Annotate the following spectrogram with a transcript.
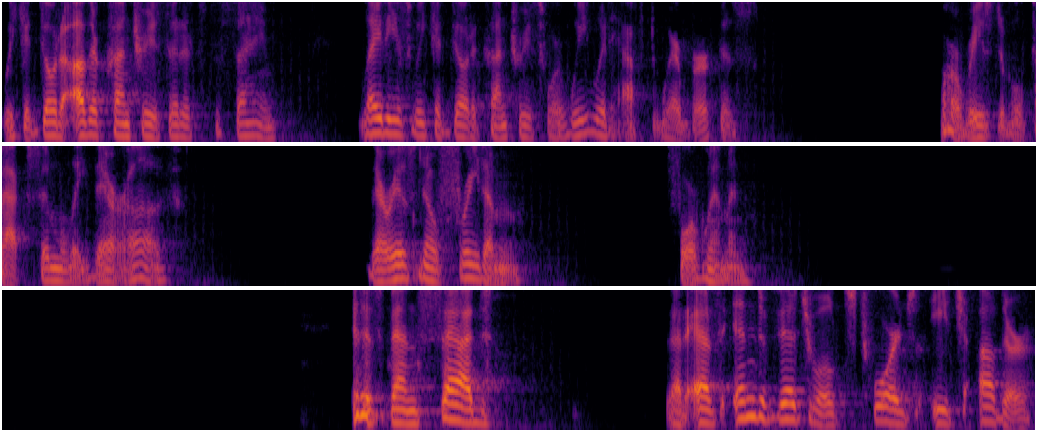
We could go to other countries that it's the same. Ladies, we could go to countries where we would have to wear burqas or a reasonable facsimile thereof. There is no freedom for women. It has been said that as individuals towards each other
